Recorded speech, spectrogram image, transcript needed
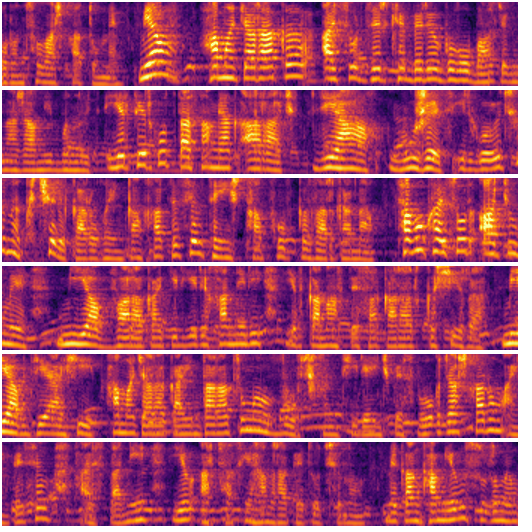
որոնցով աշխատում է։ Միավ համաճարակը այսօր ձերք է բերել գլոբալ ճգնաժամի բնույթ։ Երբ երկու տասնամյակ առաջ Ձիահ գուժեց իր գոյությունը, քչերը կարող էին կանխատեսել, թե ինչ թափով կզարգանա։ Ցավոք այսօր աճում է միավ վարակագիր երեխաների եւ կանանց տեսակարար կշիռը։ Միավ Ձիահի համաճարակային տարածումը լուրջ խնդիր է ինչպես ողջ աշխարհում, այնպես էլ Հայաստանի եւ Արցախի հանրապետությունում։ Մեկ անգամ եւս ուզում եմ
